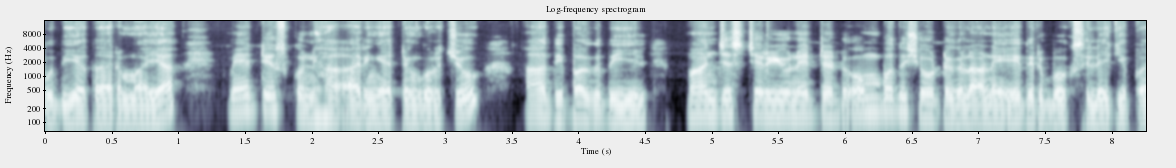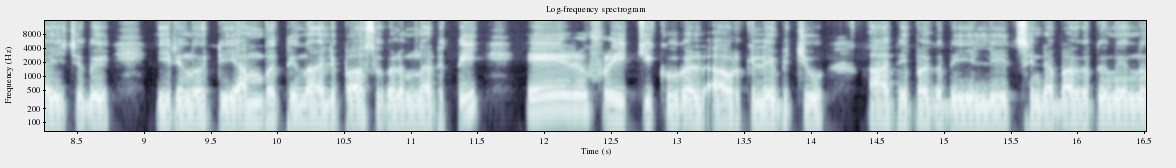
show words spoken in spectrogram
പുതിയ താരമായ മാത്യൂസ് കുൻഹ അരങ്ങേറ്റം കുറിച്ചു. ആദ്യ പകുതിയിൽ മാഞ്ചസ്റ്റർ യുണൈറ്റഡ് ഒമ്പത് ഷോട്ടുകളാണ് എതിർ ബോക്സിലേക്ക് പായിച്ചത്. ഇരുന്നൂറ്റി അമ്പത്തിനാല് പാസുകളും നടത്തി ഏഴ് ഫ്രീ കിക്കുകൾ അവർക്ക് ലഭിച്ചു. ആദ്യ പകുതിയിൽ ലീഡ്സിന്റെ ഭാഗത്തു നിന്ന്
